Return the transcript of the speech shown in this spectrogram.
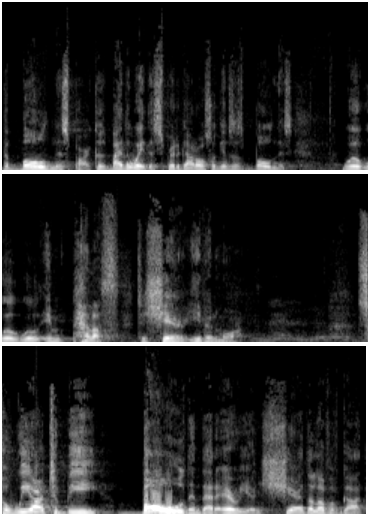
the boldness part, because by the way, the Spirit of God also gives us boldness, will, will, will impel us to share even more. So we are to be bold in that area and share the love of God.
